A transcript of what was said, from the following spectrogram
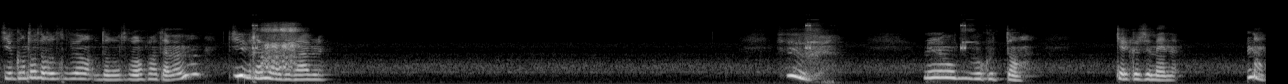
tu es contente de retrouver, de retrouver enfin ta maman? Tu es vraiment adorable. Beaucoup de temps. Quelques semaines. Non,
